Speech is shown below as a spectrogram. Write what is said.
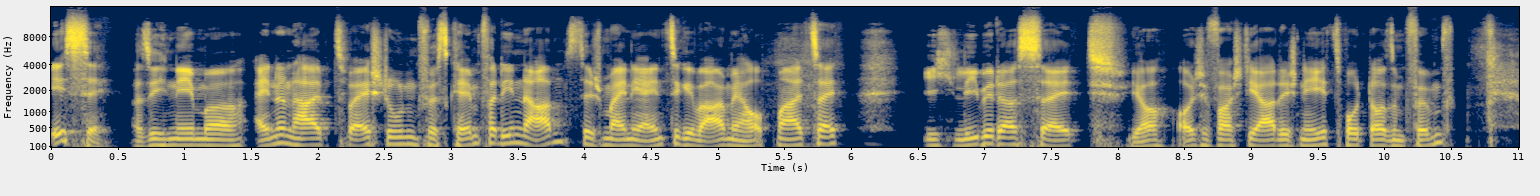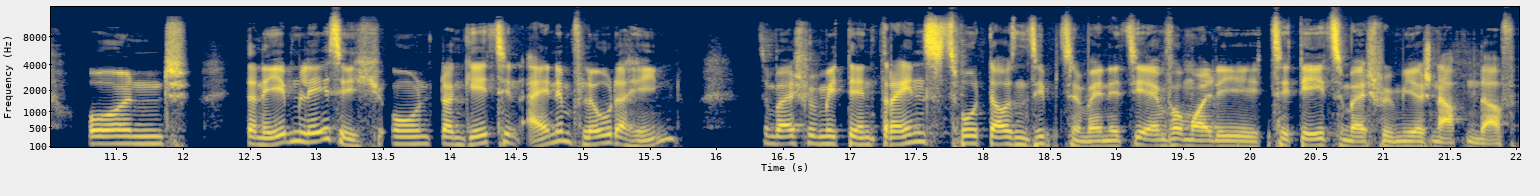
esse. Also ich nehme eineinhalb, zwei Stunden fürs Kämpferdiener abends. Das ist meine einzige warme Hauptmahlzeit. Ich liebe das seit, ja, auch schon fast Jahre Schnee, 2005. Und daneben lese ich und dann geht es in einem Flow dahin. Zum Beispiel mit den Trends 2017, wenn jetzt hier einfach mal die CD zum Beispiel mir schnappen darf.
